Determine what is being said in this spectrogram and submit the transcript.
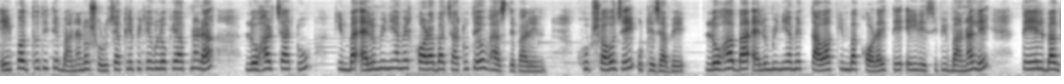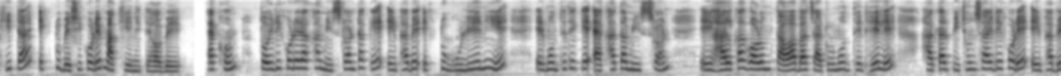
এই পদ্ধতিতে বানানো সরু চাকলি পিঠেগুলোকে আপনারা লোহার চাটু কিংবা অ্যালুমিনিয়ামের কড়া বা চাটুতেও ভাজতে পারেন। খুব সহজেই উঠে যাবে। লোহা বা অ্যালুমিনিয়ামের তাওয়া কিংবা কড়াইতে এই রেসিপি বানালে তেল বা ঘিটা একটু বেশি করে মাখিয়ে নিতে হবে। এখন তৈরি করে রাখা মিশ্রণটাকে এইভাবে একটু গুলিয়ে নিয়ে এর মধ্যে থেকে এক হাতা মিশ্রণ, এই হালকা গরম তাওয়া বা চাটুর মধ্যে ঢেলে হাতার পিছন সাইডে করে এইভাবে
